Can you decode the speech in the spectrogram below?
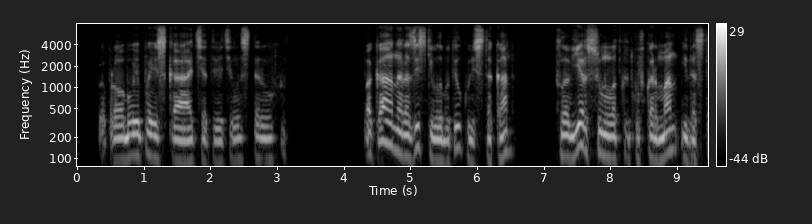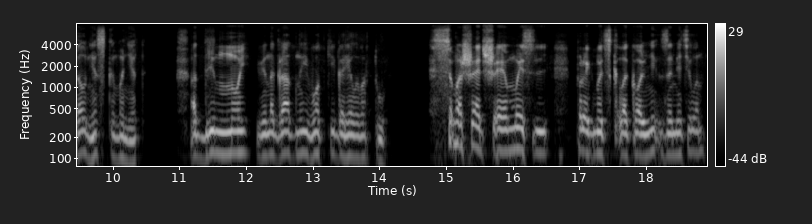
— Попробую поискать, — ответила старуха. Пока она разыскивала бутылку и стакан, Флавьер сунул открытку в карман и достал несколько монет. От дрянной виноградной водки горело во рту. Сумасшедшая мысль прыгнуть с колокольни, — заметил он.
